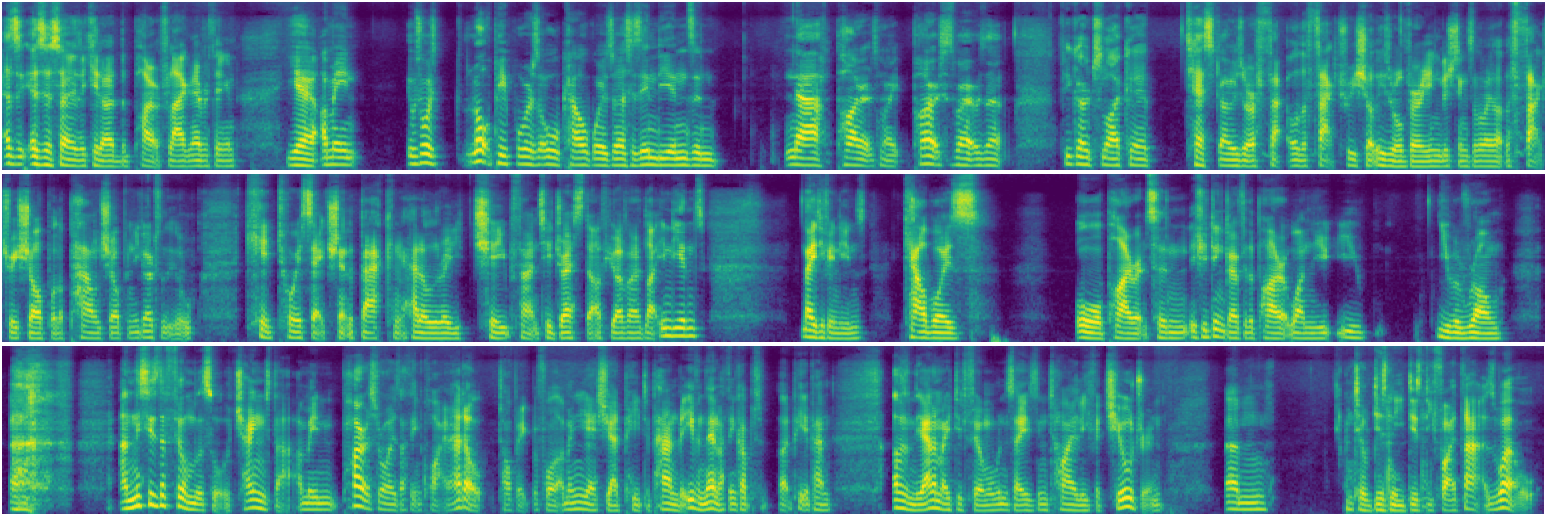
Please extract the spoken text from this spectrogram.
as as I say, as a kid, I had the pirate flag and everything, and Yeah, I mean, it was always a lot of people was all cowboys versus Indians, and nah, pirates, mate. Pirates is where it was at. If you go to like a Tesco's or a fa- or the factory shop, these are all very English things, by the way, like the factory shop or the pound shop, and you go to the little kid toy section at the back, and it had all the really cheap, fancy dress stuff. You ever had like Indians, native Indians, cowboys, or pirates, and if you didn't go for the pirate one, you you you were wrong. Uh, and this is the film that sort of changed that. I mean, pirates were always, I think, quite an adult topic before. That. I mean, yes, you had Peter Pan, but even then, I think up to like Peter Pan, other than the animated film, I wouldn't say is entirely for children. Um, until Disney Disneyfied that as well.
